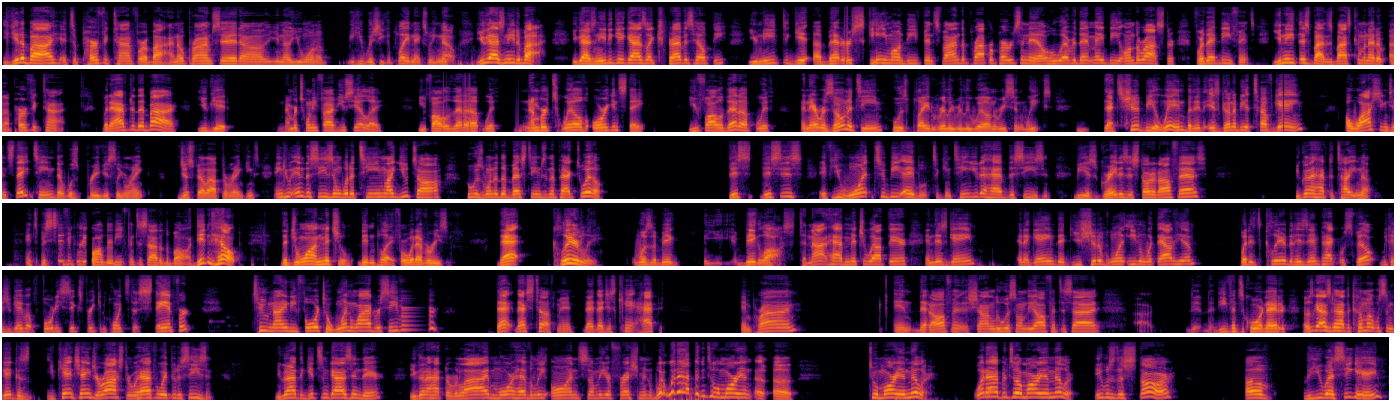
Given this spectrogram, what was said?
You get a bye. It's a perfect time for a bye. I know Prime said, uh, you know, you want to. He wish he could play next week. No, you guys need to bye. You guys need to get guys like Travis healthy. You need to get a better scheme on defense. Find the proper personnel, whoever that may be on the roster for that defense. You need this bye. This bye's coming at a, at a perfect time. But after the bye, you get number 25 UCLA. You follow that up with number 12 Oregon State. You follow that up with an Arizona team who has played really, really well in recent weeks. That should be a win, but it is going to be a tough game a Washington State team that was previously ranked just fell out the rankings, and you end the season with a team like Utah, who is one of the best teams in the Pac-12. This this is if you want to be able to continue to have the season be as great as it started off as, you're gonna have to tighten up, and specifically on the defensive side of the ball. It didn't help that Juwan Mitchell didn't play for whatever reason. That clearly was a big big loss to not have Mitchell out there in this game, in a game that you should have won even without him. But it's clear that his impact was felt because you gave up 46 freaking points to Stanford, 294 to one wide receiver. That that's tough, man. That that just can't happen. In prime, and that offense, Sean Lewis on the offensive side, uh, the, the defensive coordinator, those guys gonna have to come up with some game because you can't change your roster. We're halfway through the season. You're gonna have to get some guys in there. You're gonna have to rely more heavily on some of your freshmen. What what happened to Omarion uh, uh to Omarion Miller? What happened to Omarion Miller? He was the star of the USC game,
